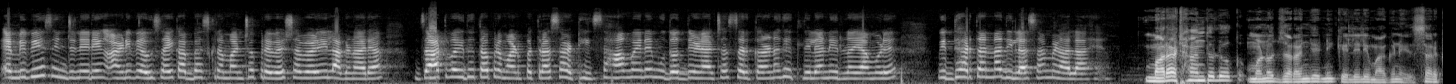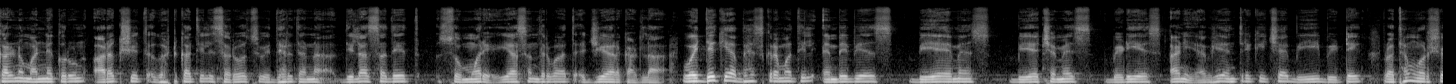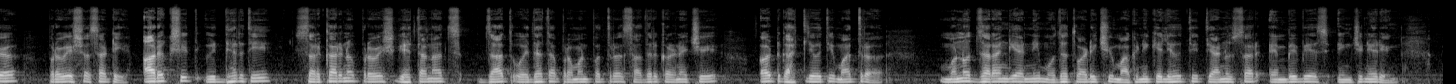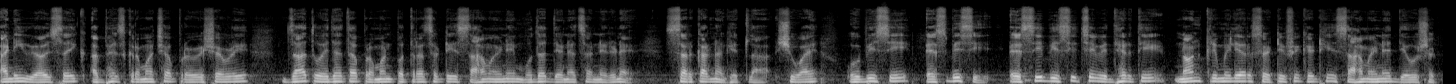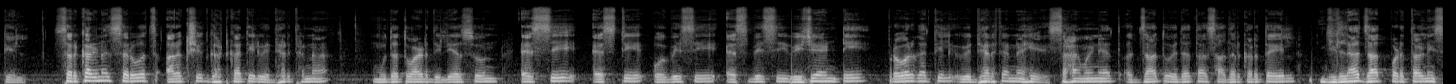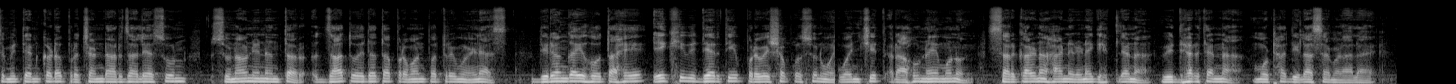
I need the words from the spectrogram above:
MBBS engineering आणि व्यावसायिक अभ्यासक्रमांच्या प्रवेशावेळी लागणाऱ्या जात वैधता प्रमाणपत्रासाठी सहा महिने मुदत देण्याच्या सरकारनं घेतलेल्या निर्णयामुळे विद्यार्थ्यांना दिलासा मिळाला आहे. मराठा आंदोलक मनोज जरांगेंनी केलेली मागणी सरकारनं मान्य करून आरक्षित घटकातील सर्वच विद्यार्थ्यांना दिलासा देत सोमवारी या संदर्भात जी आर काढला. वैद्यकीय अभ्यासक्रमातील MBBS B M S B H M S B D S आणि अभियांत्रिकीच्या बीई बी टेक प्रथम वर्ष प्रवेशासाठी आरक्षित विद्यार्थी सरकारनं प्रवेश घेतानाच जात वैधता प्रमाणपत्र सादर करण्याची अट घातली होती. मात्र मनोज जरांगे यांनी मुदतवाढीची मागणी केली होती. त्यानुसार M B B S engineering आणि व्यावसायिक अभ्यासक्रमाच्या प्रवेशावेळी जात वैधता प्रमाणपत्रासाठी सहा महिने मुदत देण्याचा निर्णय सरकारनं घेतला. शिवाय OBC S B C S C B सीचे विद्यार्थी नॉन क्रिमिलियर सर्टिफिकेटही सहा महिने देऊ शकतील. सरकारनं सर्वच आरक्षित घटकातील विद्यार्थ्यांना मुदतवाढ दिली असून S C S T OBC S B C V J N T प्रवर्गातील विद्यार्थ्यांनाही सहा महिन्यात जात वैधता सादर करता येईल. जिल्हा जात पडताळणी समित्यांकडे प्रचंड अर्ज आले असून सुनावणीनंतर जात वैधता प्रमाणपत्र मिळण्यास दिरंगाई होत आहे. एकही विद्यार्थी प्रवेशापासून वंचित राहू नये म्हणून सरकारनं हा निर्णय घेतल्यानं विद्यार्थ्यांना मोठा दिलासा मिळाला आहे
